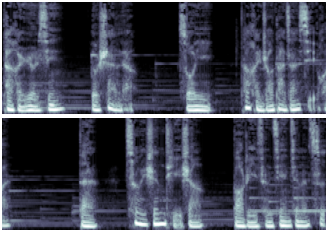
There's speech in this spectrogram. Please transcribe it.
他很热心又善良，所以他很招大家喜欢，但。刺猬身体上抱着一层尖尖的刺，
